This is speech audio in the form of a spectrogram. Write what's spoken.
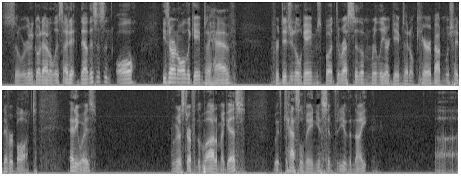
so we're going to go down a list. I did, now, this isn't all, these aren't all the games I have for digital games, but the rest of them really are games I don't care about and wish I'd never bought. Anyways, we're going to start from the bottom, I guess, with Castlevania Symphony of the Night. Uh,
